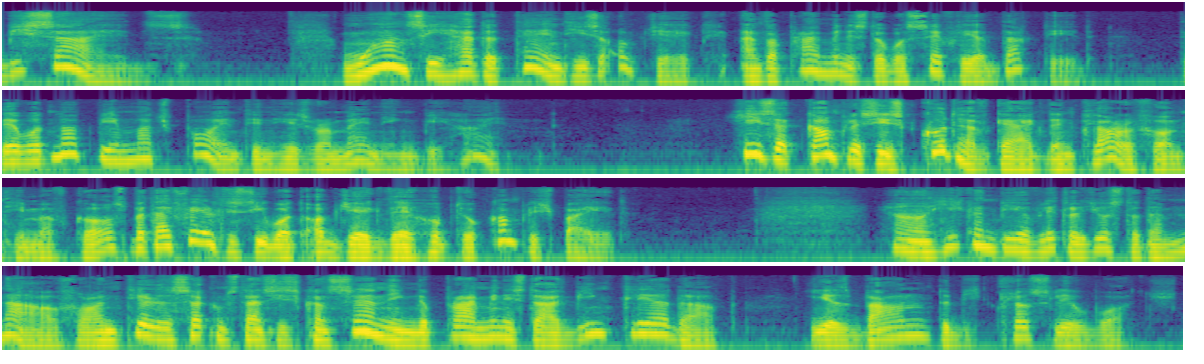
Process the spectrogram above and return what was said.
Besides, once he had attained his object and the Prime Minister was safely abducted, there would not be much point in his remaining behind. His accomplices could have gagged and chloroformed him, of course, but I fail to see what object they hope to accomplish by it. Uh, he can be of little use to them now, for until the circumstances concerning the Prime Minister have been cleared up, he is bound to be closely watched.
